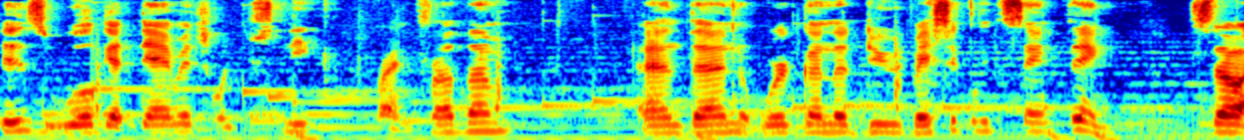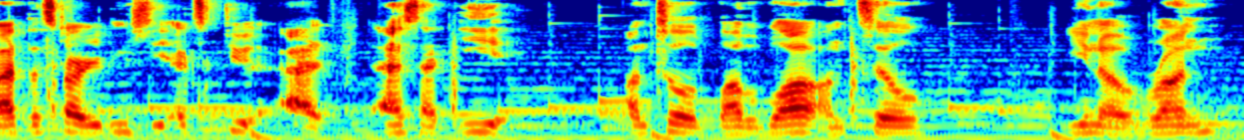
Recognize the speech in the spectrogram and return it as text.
is will get damaged when you sneak right in front of them. And then we're gonna do basically the same thing. So at the start, you can see execute at as at E until blah blah blah until you know run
